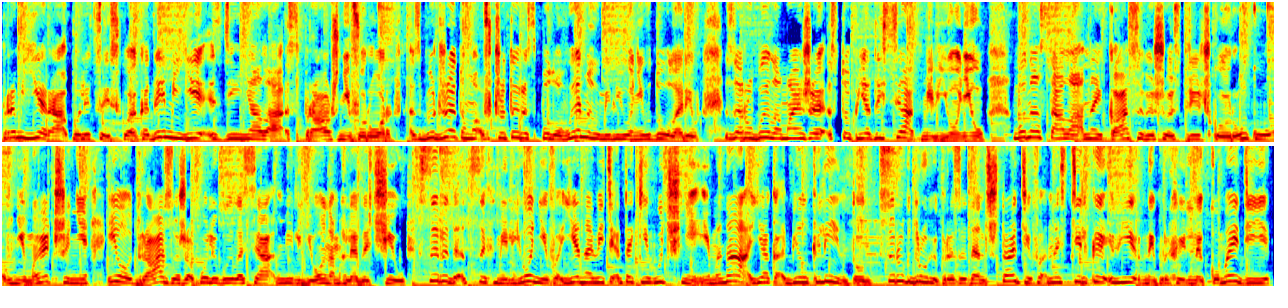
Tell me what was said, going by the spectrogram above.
Прем'єра поліцейської академії здійняла справжній фурор з бюджетом в 4,5 мільйонів доларів. Заробила майже 150 мільйонів. Вона стала найкасовішою стрічкою руку в Німеччині і одразу ж полюбилася мільйонам глядачів. Серед цих мільйонів є навіть такі гучні імена, як Білл Клінтон, 42-й президент штатів, настільки вірний прихильник комедії,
